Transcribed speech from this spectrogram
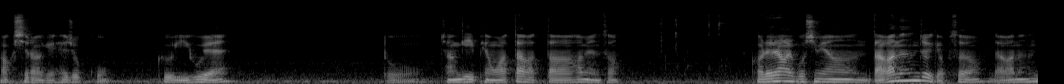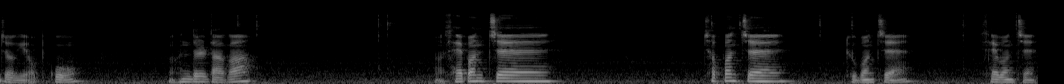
확실하게 해줬고 그 이후에 또 장기 입형 왔다 갔다 하면서 거래량을 보시면 나가는 흔적이 없어요. 나가는 흔적이 없고 흔들다가 세 번째 첫 번째 두 번째 세 번째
